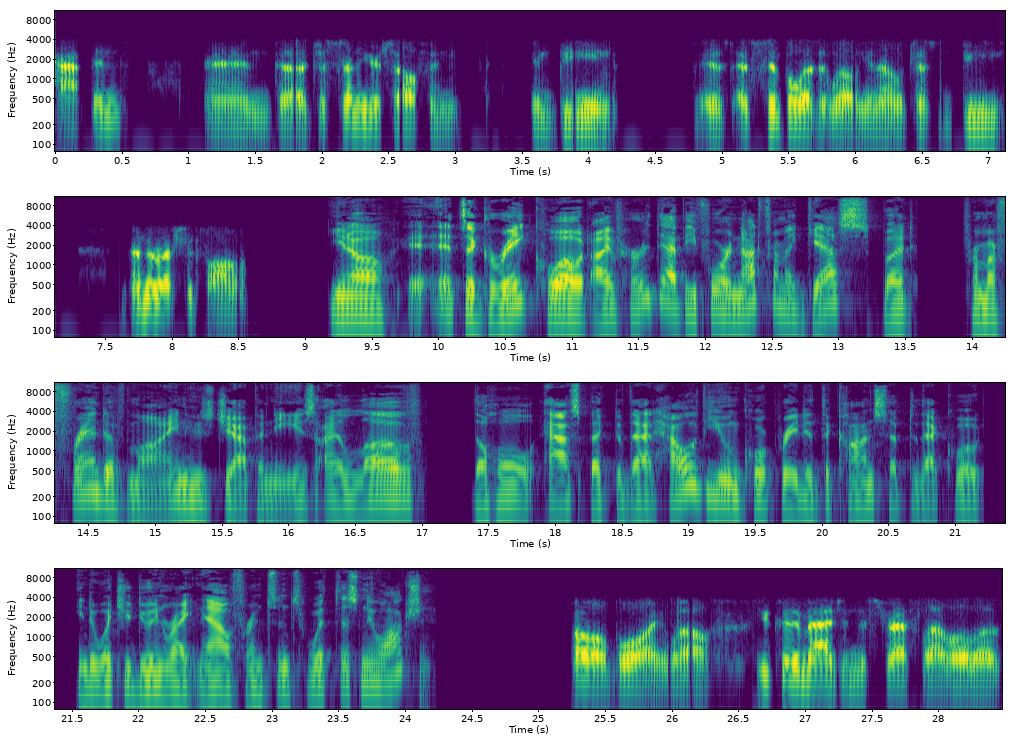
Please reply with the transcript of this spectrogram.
happened, and uh, just center yourself in in being, as as simple as it will. You know, just be, and the rest should follow. You know, it's a great quote. I've heard that before, not from a guest, but from a friend of mine who's Japanese. I love the whole aspect of that. How have you incorporated the concept of that quote into what you're doing right now, for instance, with this new auction? Oh, boy. Well, you could imagine the stress level of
